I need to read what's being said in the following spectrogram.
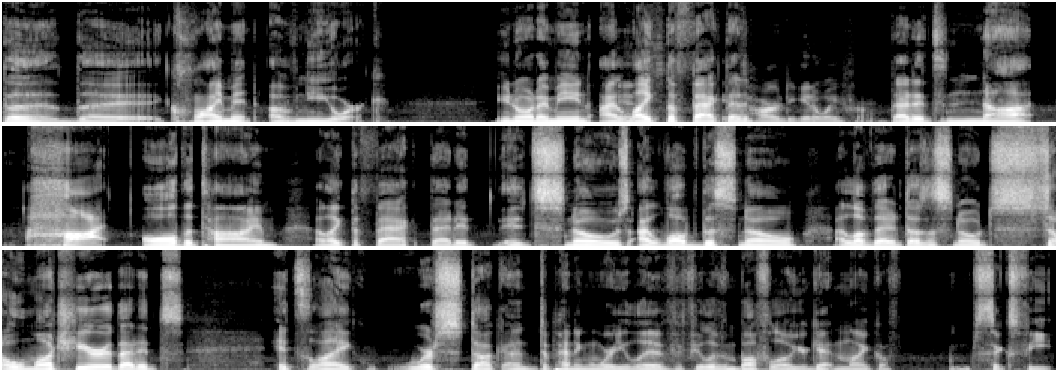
the the climate of New York. You know what I mean? I like the fact that it's hard to get away from. that it's not hot all the time. I like the fact that it it snows. I love the snow. I love that it doesn't snow so much here that it's it's like we're stuck. And depending on where you live, if you live in Buffalo, you're getting like a six feet.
